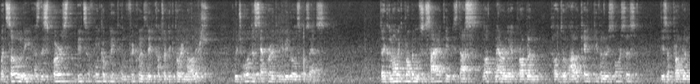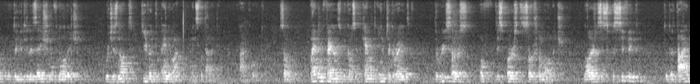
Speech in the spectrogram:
but solely as dispersed bits of incomplete and frequently contradictory knowledge which all the separate individuals possess. The economic problem of society is thus not merely a problem how to allocate given resources, it is a problem of the utilization of knowledge which is not given to anyone in its totality, unquote. So planning fails because it cannot integrate the resource of dispersed social knowledge. Knowledge that is specific to the time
